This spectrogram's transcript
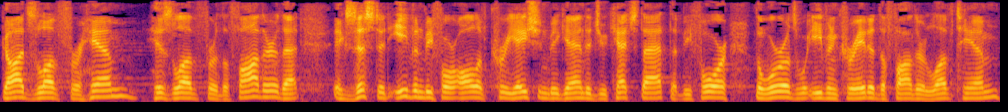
God's love for him, his love for the Father that existed even before all of creation began. Did you catch that? That before the worlds were even created, the Father loved him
